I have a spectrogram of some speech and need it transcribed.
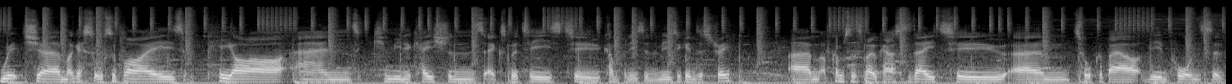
which um, I guess sort of supplies PR and communications expertise to companies in the music industry. Um, I've come to the Smokehouse today to um, talk about the importance of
